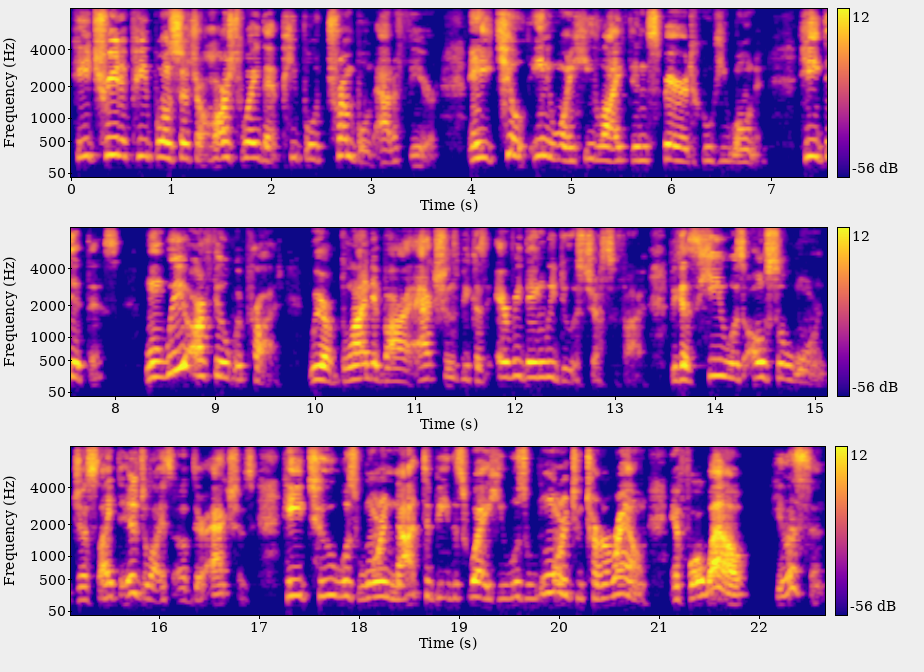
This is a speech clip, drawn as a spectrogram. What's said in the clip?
He treated people in such a harsh way that people trembled out of fear. And he killed anyone he liked and spared who he wanted. He did this. When we are filled with pride, we are blinded by our actions because everything we do is justified. Because he was also warned, just like the Israelites, of their actions. He too was warned not to be this way. He was warned to turn around. And for a while, he listened.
